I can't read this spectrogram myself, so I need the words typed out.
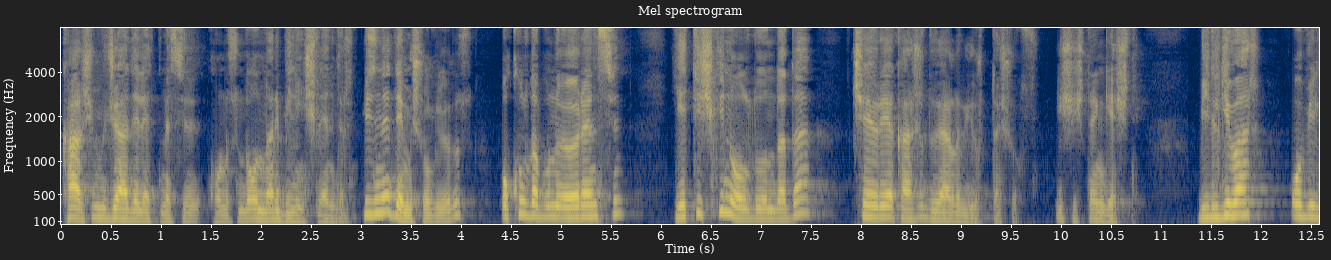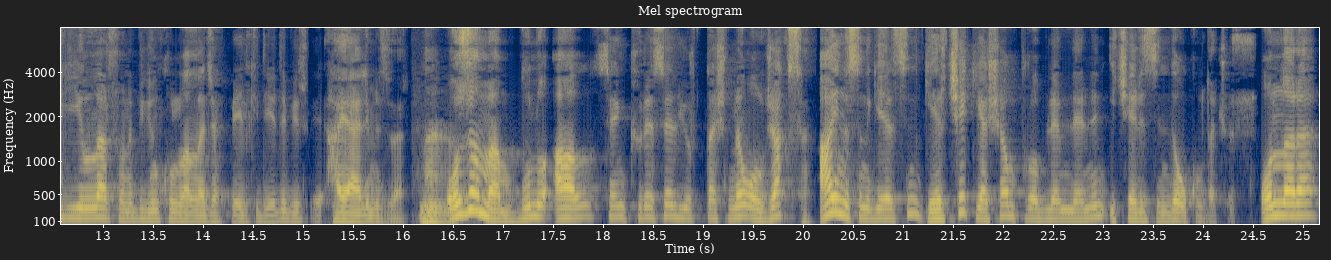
karşı mücadele etmesi konusunda onları bilinçlendirin. Biz ne demiş oluyoruz? Okulda bunu öğrensin. Yetişkin olduğunda da çevreye karşı duyarlı bir yurttaş olsun. İş işten geçti. Bilgi var. O bilgi yıllar sonra bir gün kullanılacak belki diye de bir e, hayalimiz var. O zaman bunu al, sen küresel yurttaş ne olacaksa aynısını gelsin gerçek yaşam problemlerinin içerisinde okulda çöz. Onlara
